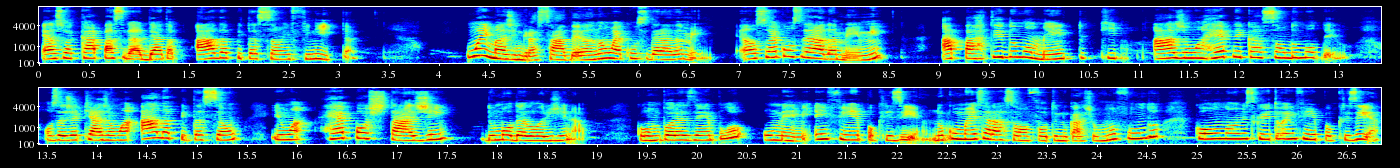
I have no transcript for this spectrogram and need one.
é a sua capacidade de adaptação infinita. Uma imagem engraçada, ela não é considerada meme. Ela só é considerada meme a partir do momento que haja uma replicação do modelo, ou seja, que haja uma adaptação e uma repostagem do modelo original. Como, por exemplo, o meme Enfim a Hipocrisia. No começo era só uma foto do cachorro no fundo, com o nome escrito Enfim a Hipocrisia.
